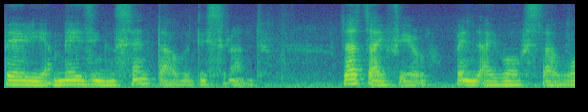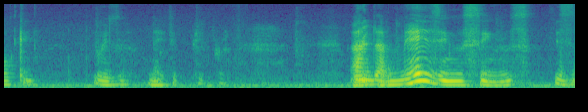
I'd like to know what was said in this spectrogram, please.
very amazing center of this land. That I feel when I walk, start walking with native people. And We- amazing things is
